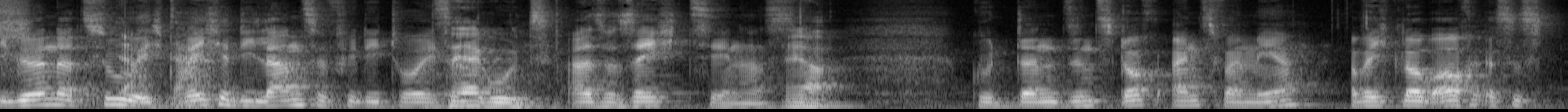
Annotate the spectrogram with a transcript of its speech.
Die gehören dazu. Ja, ich breche die Lanze für die Torhüter. Sehr gut. Also 16 hast du. Ja. Gut, dann sind es doch ein, zwei mehr. Aber ich glaube auch, es ist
